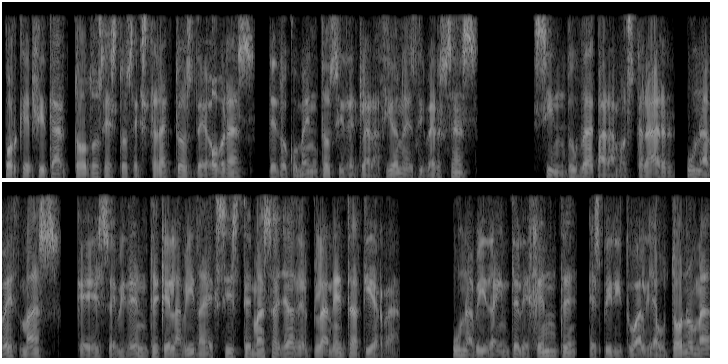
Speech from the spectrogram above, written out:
¿Por qué citar todos estos extractos de obras, de documentos y declaraciones diversas? Sin duda para mostrar, una vez más, que es evidente que la vida existe más allá del planeta Tierra. Una vida inteligente, espiritual y autónoma,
